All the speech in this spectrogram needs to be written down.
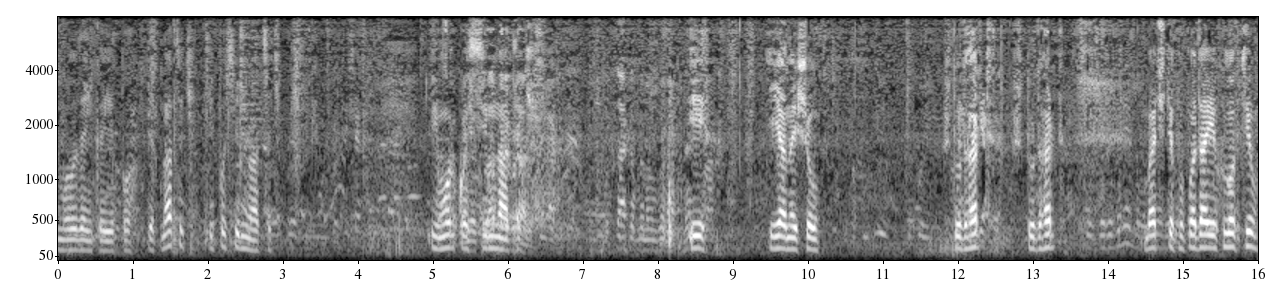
молоденька є по 15 і по 17. І морква 17. І я знайшов Штутгарт. Штутгарт. Бачите, попадає хлопців.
